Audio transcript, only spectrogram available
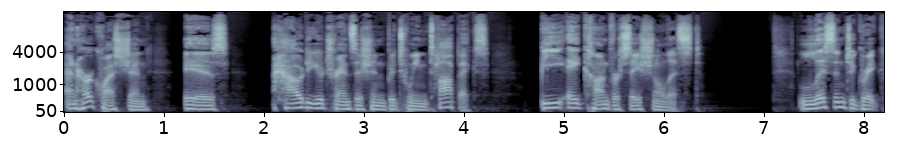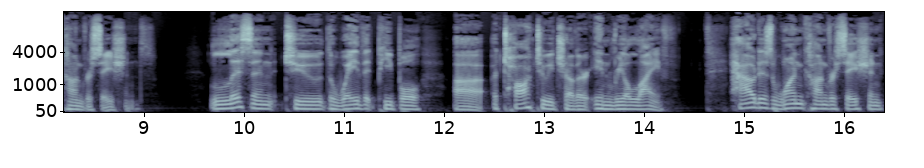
and her question is, how do you transition between topics? Be a conversationalist. Listen to great conversations. Listen to the way that people uh, talk to each other in real life. How does one conversation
